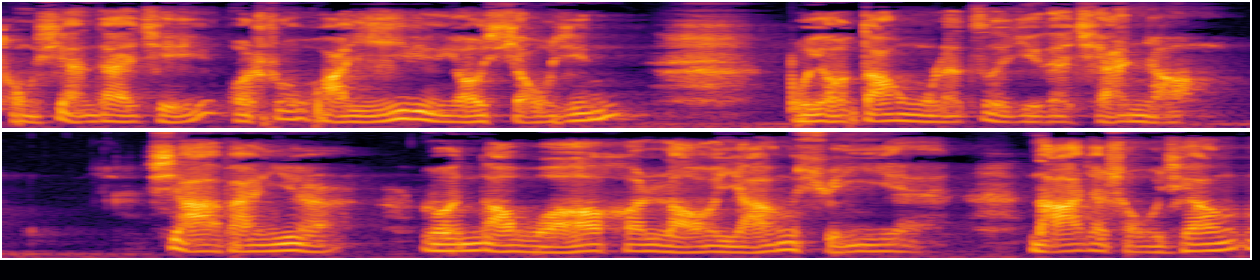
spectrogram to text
从现在起，我说话一定要小心。不要耽误了自己的前程。下半夜轮到我和老杨巡夜，拿着手枪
